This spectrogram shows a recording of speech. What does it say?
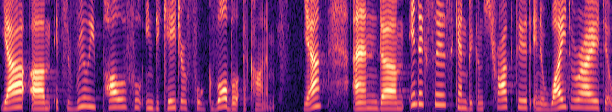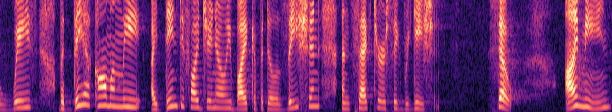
yeah um, it's a really powerful indicator for global economies yeah? And um, indexes can be constructed in a wide variety of ways but they are commonly identified generally by capitalization and sector segregation so, I mean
